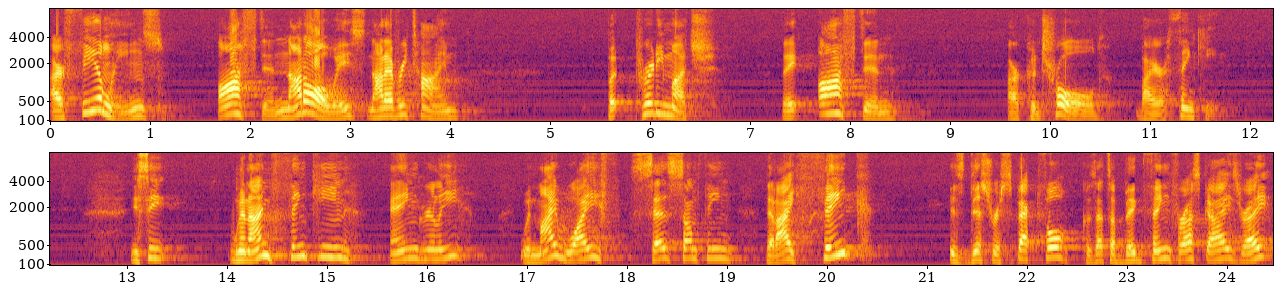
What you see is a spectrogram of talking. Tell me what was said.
Our feelings often, not always, not every time, but pretty much they often are controlled by our thinking. You see, when I'm thinking angrily, when my wife says something that I think is disrespectful, because that's a big thing for us guys, right?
